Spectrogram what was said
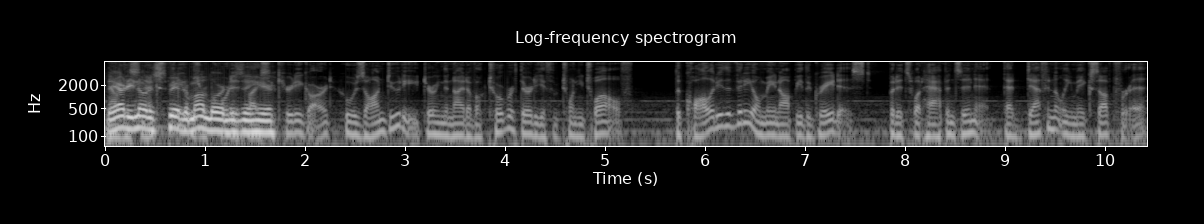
They Now, already know the spirit of my Lord is in by here. security guard who was on duty during the night of October 30th of 2012. The quality of the video may not be the greatest, but it's what happens in it that definitely makes up for it.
